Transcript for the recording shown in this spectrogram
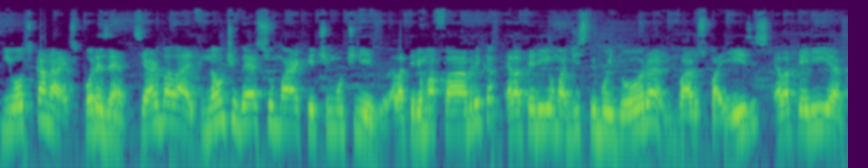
em outros canais. Por exemplo, se a Herbalife não tivesse o marketing multinível, ela teria uma fábrica, ela teria uma distribuidora em vários países, ela teria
